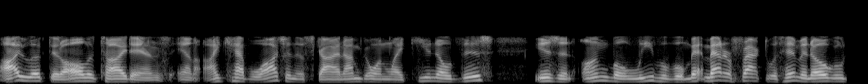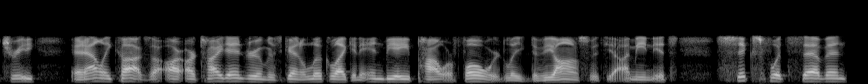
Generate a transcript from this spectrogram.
I looked at all the tight ends, and I kept watching this guy, and I'm going like, you know, this is an unbelievable. Matter of fact, with him and Ogletree and Alie-Cox, our, our tight end room is going to look like an NBA power forward league. To be honest with you, I mean, it's six foot seven.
